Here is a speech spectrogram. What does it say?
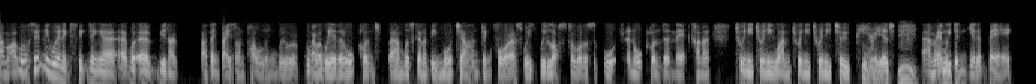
Um, I well, certainly weren't expecting a, a, a, you know I think based on polling, we were well aware that Auckland um, was going to be more challenging for us. We, we lost a lot of support in Auckland in that kind of 2021 2022 period, mm. um, and we didn't get it back.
